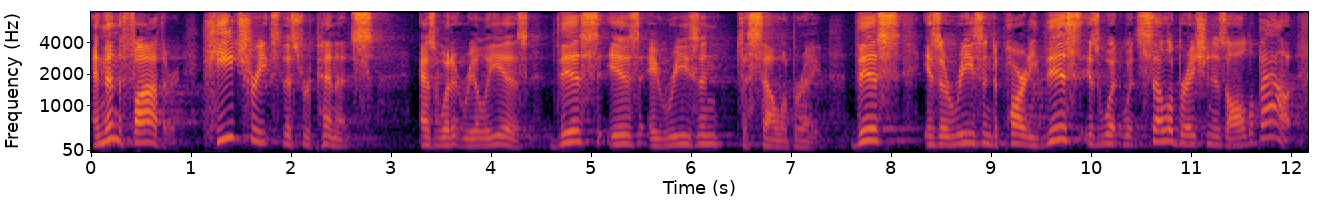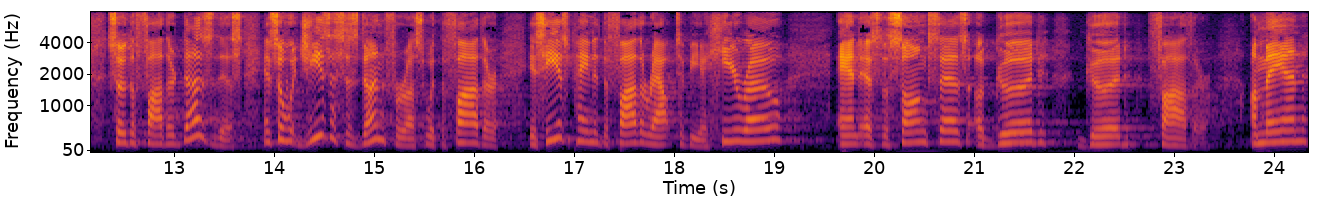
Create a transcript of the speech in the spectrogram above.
And then the father, he treats this repentance as what it really is. This is a reason to celebrate. This is a reason to party. This is what, what celebration is all about. So the Father does this. And so, what Jesus has done for us with the Father is He has painted the Father out to be a hero and as the song says, a good, good father. A man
